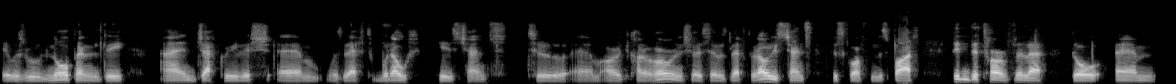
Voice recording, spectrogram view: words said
it was ruled no penalty, and Jack Grealish um, was left without his chance to, um, or Conor Hourihane, should I say, was left without his chance to score from the spot. Didn't deter Villa, though, um,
